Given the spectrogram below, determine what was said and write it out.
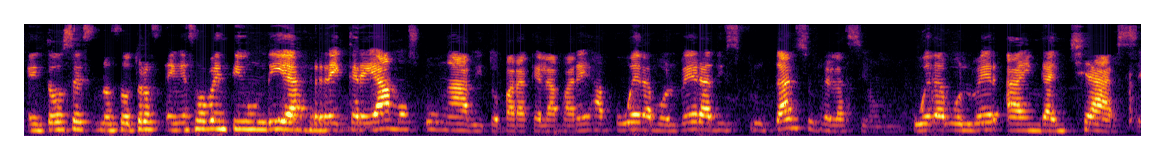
Entonces, nosotros en esos 21 días recreamos un hábito para que la pareja pueda volver a disfrutar su relación, pueda volver a engancharse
